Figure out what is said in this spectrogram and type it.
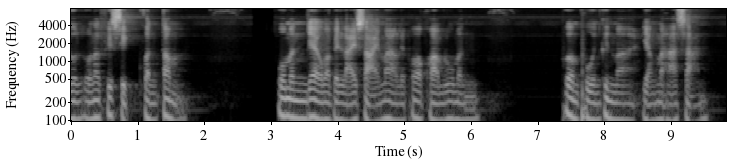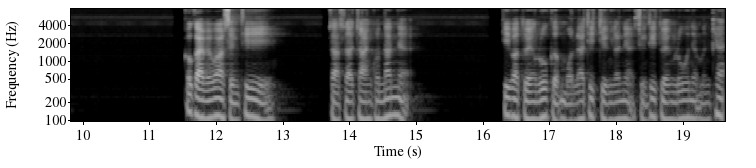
รวมถึงนักฟิสิกส์ควอนตัมว่ามันแยกออกมาเป็นหลายสายมากเลยเพราะความรู้มันเพิ่มพูนขึ้นมาอย่างมหาศาล ก็กลายเป็นว่าสิ่งที่ศาสตราจารย์คนนั้นเนี่ยที่ว่าตัวเองรู้เกือบหมดแล้วที่จริงแล้วเนี่ยสิ่งที่ตัวเองรู้เนี่ยมันแค่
